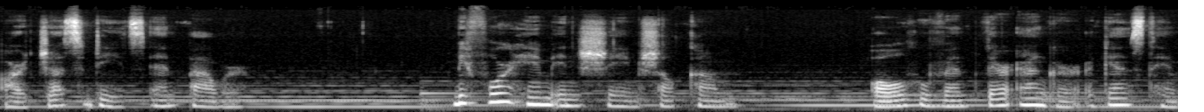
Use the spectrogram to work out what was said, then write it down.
are just deeds and power. Before him in shame shall come all who vent their anger against him.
